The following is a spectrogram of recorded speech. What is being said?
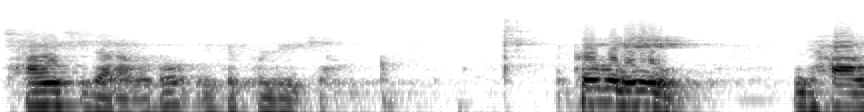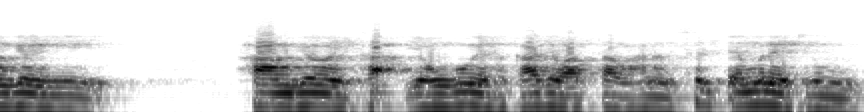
창시자라고도 이렇게 불리죠. 그분이 이제 하안경이 하안경을 가- 용궁에서 가져왔다고 하는 설 때문에 지금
